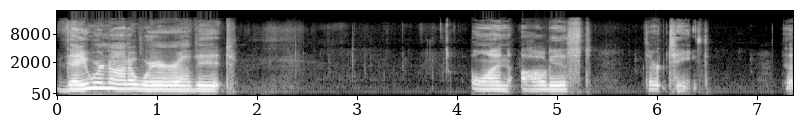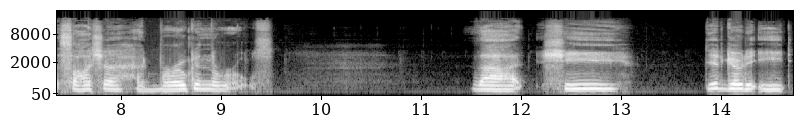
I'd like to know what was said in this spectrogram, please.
They were not aware of it on August 13th that Sasha had broken the rules. That she did go to eat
